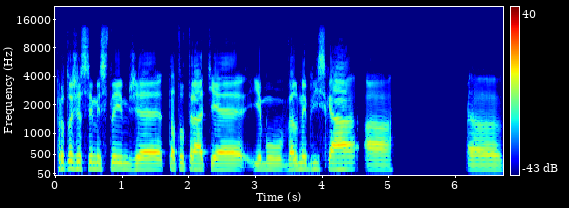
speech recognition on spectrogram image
protože si myslím, že tato tráť je jemu velmi blízká a uh,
